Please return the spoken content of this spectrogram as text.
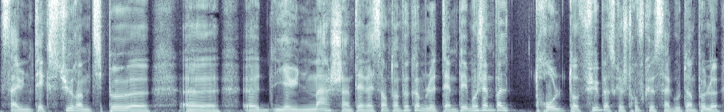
Ça a une texture un petit peu. euh, euh, euh, Il y a une mâche intéressante, un peu comme le tempeh. Moi, j'aime pas le- trop le tofu parce que je trouve que ça goûte un peu le, tu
